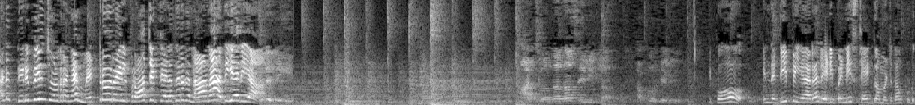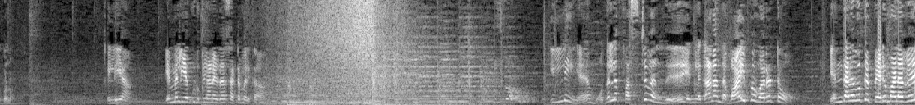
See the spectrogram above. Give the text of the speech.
அட திருப்பியும் சொல்றேங்க. மெட்ரோ ரயில் ப்ராஜெக்ட் எழுதுறது நானா அதிகாரியா. இப்போ இந்த டிபிஆரை ரெடி பண்ணி ஸ்டேட் கவர்மெண்ட் தான் கொடுக்கணும். இல்லையா? எம்எல்ஏ கொடுக்கலான்னு ஏதாவது சட்டம் இருக்கா? இல்லைங்க. முதல்ல ஃபர்ஸ்ட் வந்து எங்களுக்கான அந்த வாய்ப்பு வரட்டும். எந்த அளவுக்கு பெருமளவு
